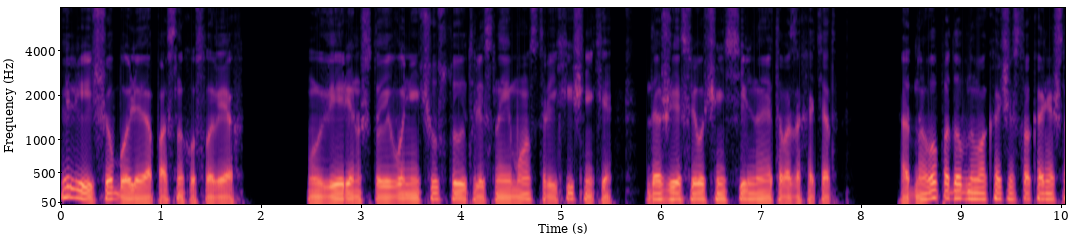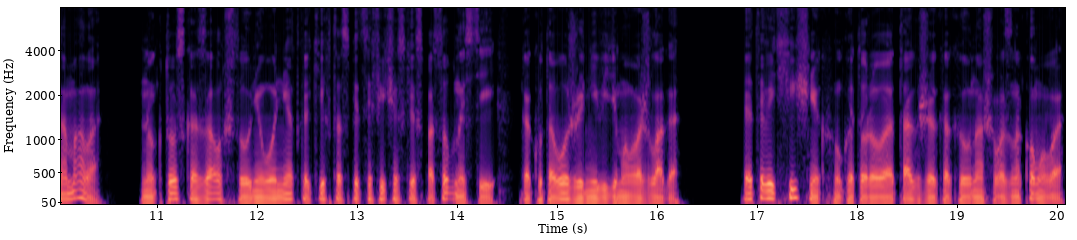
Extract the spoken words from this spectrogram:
или еще более опасных условиях. Уверен, что его не чувствуют лесные монстры и хищники, даже если очень сильно этого захотят. Одного подобного качества, конечно, мало, но кто сказал, что у него нет каких-то специфических способностей, как у того же невидимого жлага? Это ведь хищник, у которого так же, как и у нашего знакомого,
